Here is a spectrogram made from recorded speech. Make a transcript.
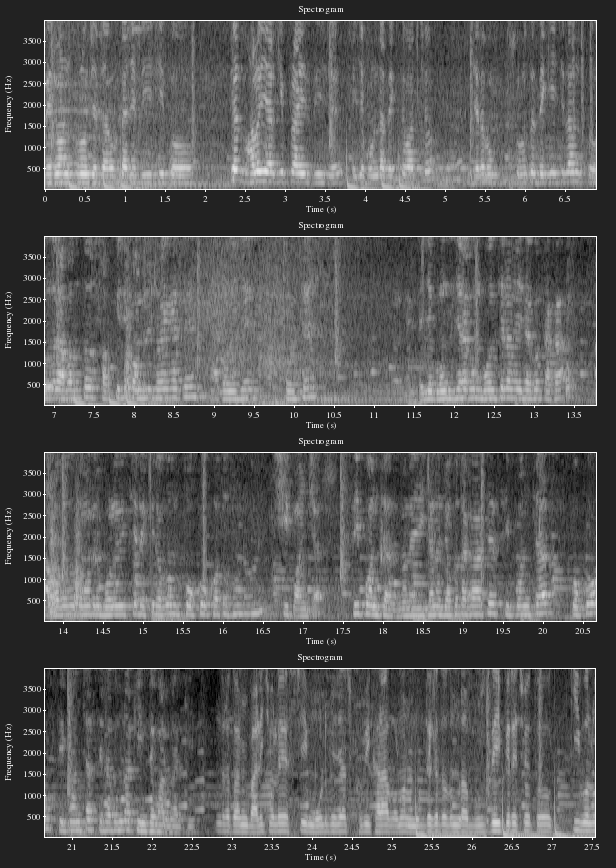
জেড ওয়ান প্রো যেটা ওর কাছে দিয়েছি, তো বেশ ভালোই আর কি প্রাইস দিয়েছে, এই যে ফোনটা দেখতে পাচ্ছ, যেরকম শুরুতে দেখিয়েছিলাম, তো আপাতত সব কিছু কমপ্লিট হয়ে গেছে, এখন এই যে চলছে। এই যে বন্ধু যেরকম বলছিলাম এই দেখো টাকা আপাতত তোমাদের বলে দিচ্ছি এটা কীরকম পোকো কত ফোনটা বলি সি পঞ্চাশ। সি পঞ্চাশ মানে এইখানে যত টাকা আছে সি পঞ্চাশ পোকো সি পঞ্চাশ সেটা তোমরা কিনতে পারবে আর কি। তো আমি বাড়ি চলে এসেছি মুড মেজাজ খুবই খারাপ আমার মুখ দেখে তো তোমরা বুঝতেই পেরেছ তো কি বলব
